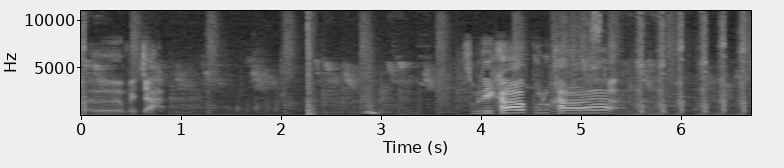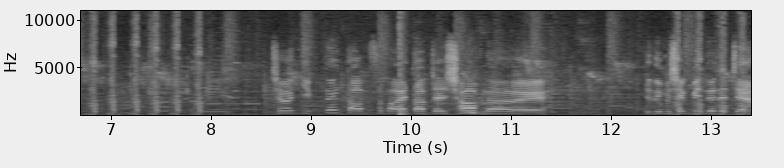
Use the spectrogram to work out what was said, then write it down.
เติมไปจ้ะ สวัสดีครับคุณลูกค้า เชิญหยิบได้ตามสบายตามใจชอบเลย อย่าลืมมาเช็คบินด้วยนะจ๊ะ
